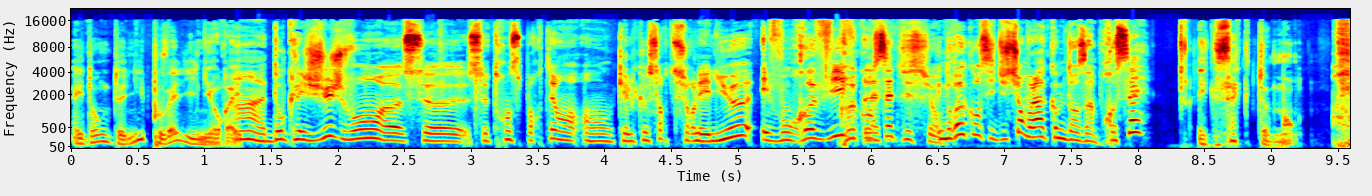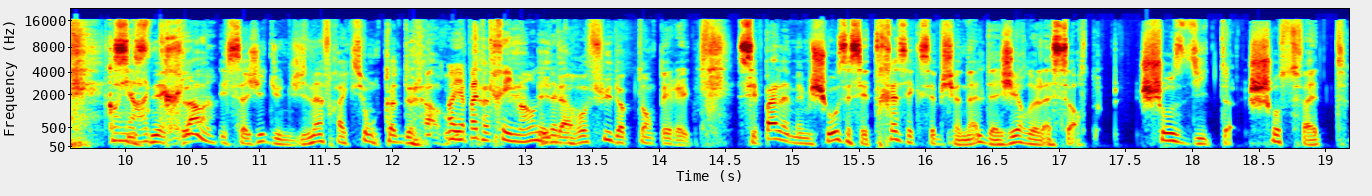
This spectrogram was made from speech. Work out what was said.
et donc Denis pouvait l'ignorer. Ah, donc les juges vont euh, se, se transporter en, en quelque sorte sur les lieux et vont revivre la Reconstitution. une reconstitution, voilà, comme dans un procès. Exactement. Quand y si a ce n'est là, il s'agit d'une infraction au code de la route. Ah, Il n'y a pas de crime, hein, et d'un refus d'obtempérer. C'est pas la même chose et c'est très exceptionnel d'agir de la sorte. Chose dite, chose faite,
